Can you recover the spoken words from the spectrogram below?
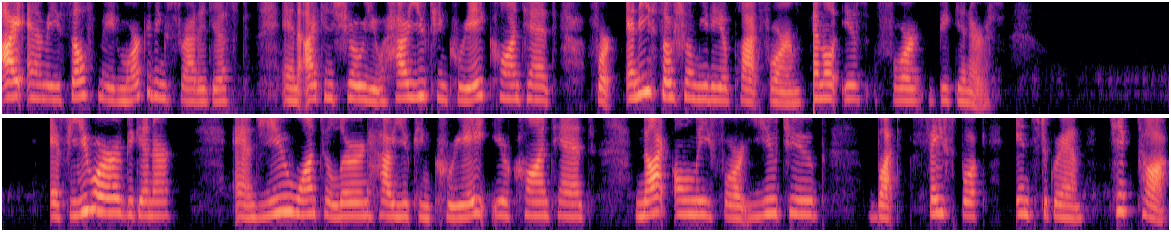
I am a self-made marketing strategist and I can show you how you can create content for any social media platform. Channel is for beginners. If you are a beginner and you want to learn how you can create your content not only for YouTube but Facebook, Instagram, TikTok,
